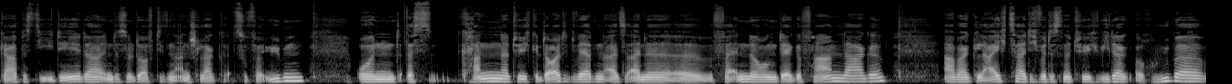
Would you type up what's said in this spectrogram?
gab es die Idee, da in Düsseldorf diesen Anschlag zu verüben. Und das kann natürlich gedeutet werden als eine äh, Veränderung der Gefahrenlage aber gleichzeitig wird es natürlich wieder rüber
